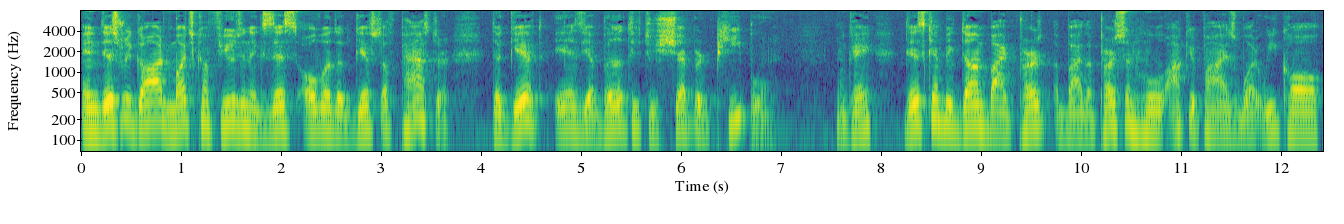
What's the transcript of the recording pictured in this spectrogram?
In this regard much confusion exists over the gifts of pastor. The gift is the ability to shepherd people okay? This can be done by per, by the person who occupies what we call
